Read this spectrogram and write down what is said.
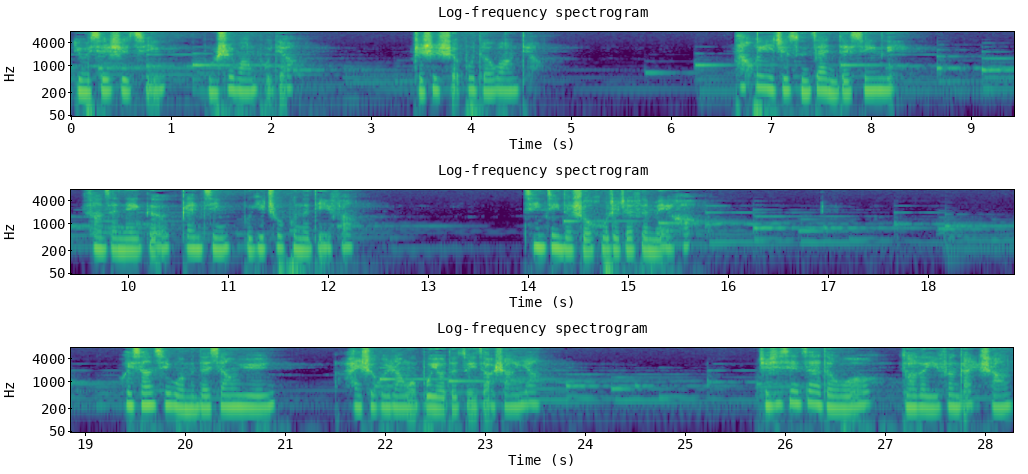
有些事情不是忘不掉，只是舍不得忘掉。它会一直存在你的心里，放在那个干净不易触碰的地方，静静的守护着这份美好。回想起我们的相遇，还是会让我不由得嘴角上扬。只是现在的我多了一份感伤，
